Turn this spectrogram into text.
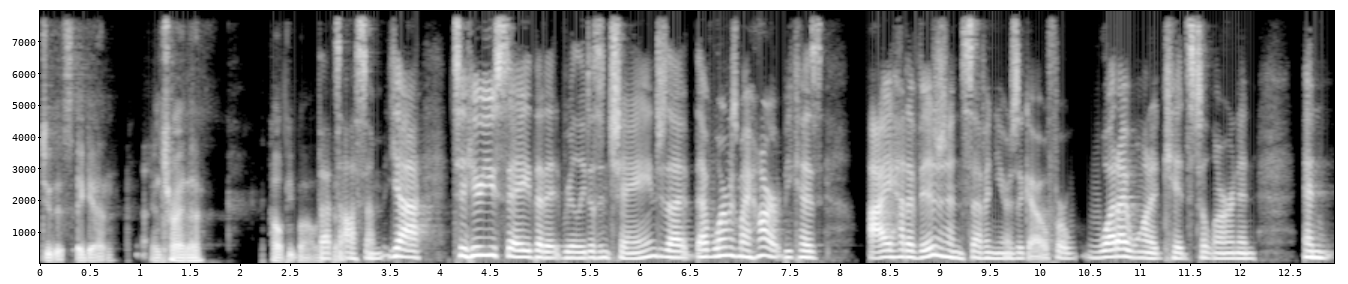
do this again and try to help people out. That's that. awesome. Yeah, to hear you say that it really doesn't change, that that warms my heart because I had a vision 7 years ago for what I wanted kids to learn and and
